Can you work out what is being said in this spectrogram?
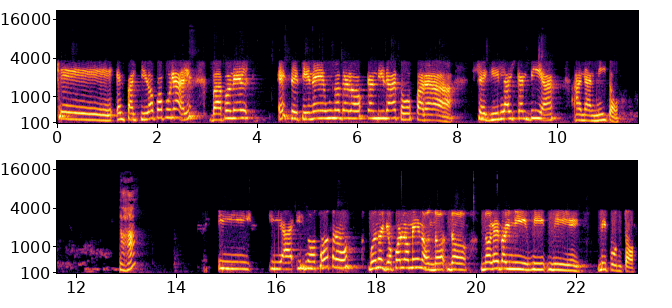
que el Partido Popular va a poner, este, tiene uno de los candidatos para seguir la alcaldía a Narmito. Ajá. y y, a- y nosotros bueno yo por lo menos no no no le doy mi mi mi, mi punto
